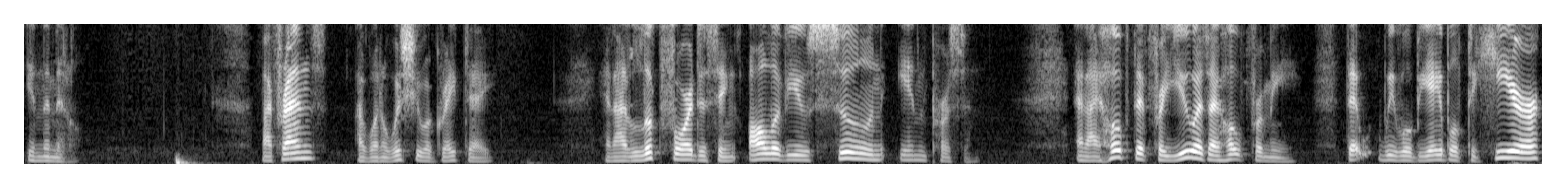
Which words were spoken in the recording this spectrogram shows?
in the middle. My friends, I want to wish you a great day, and I look forward to seeing all of you soon in person. And I hope that for you, as I hope for me, that we will be able to hear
